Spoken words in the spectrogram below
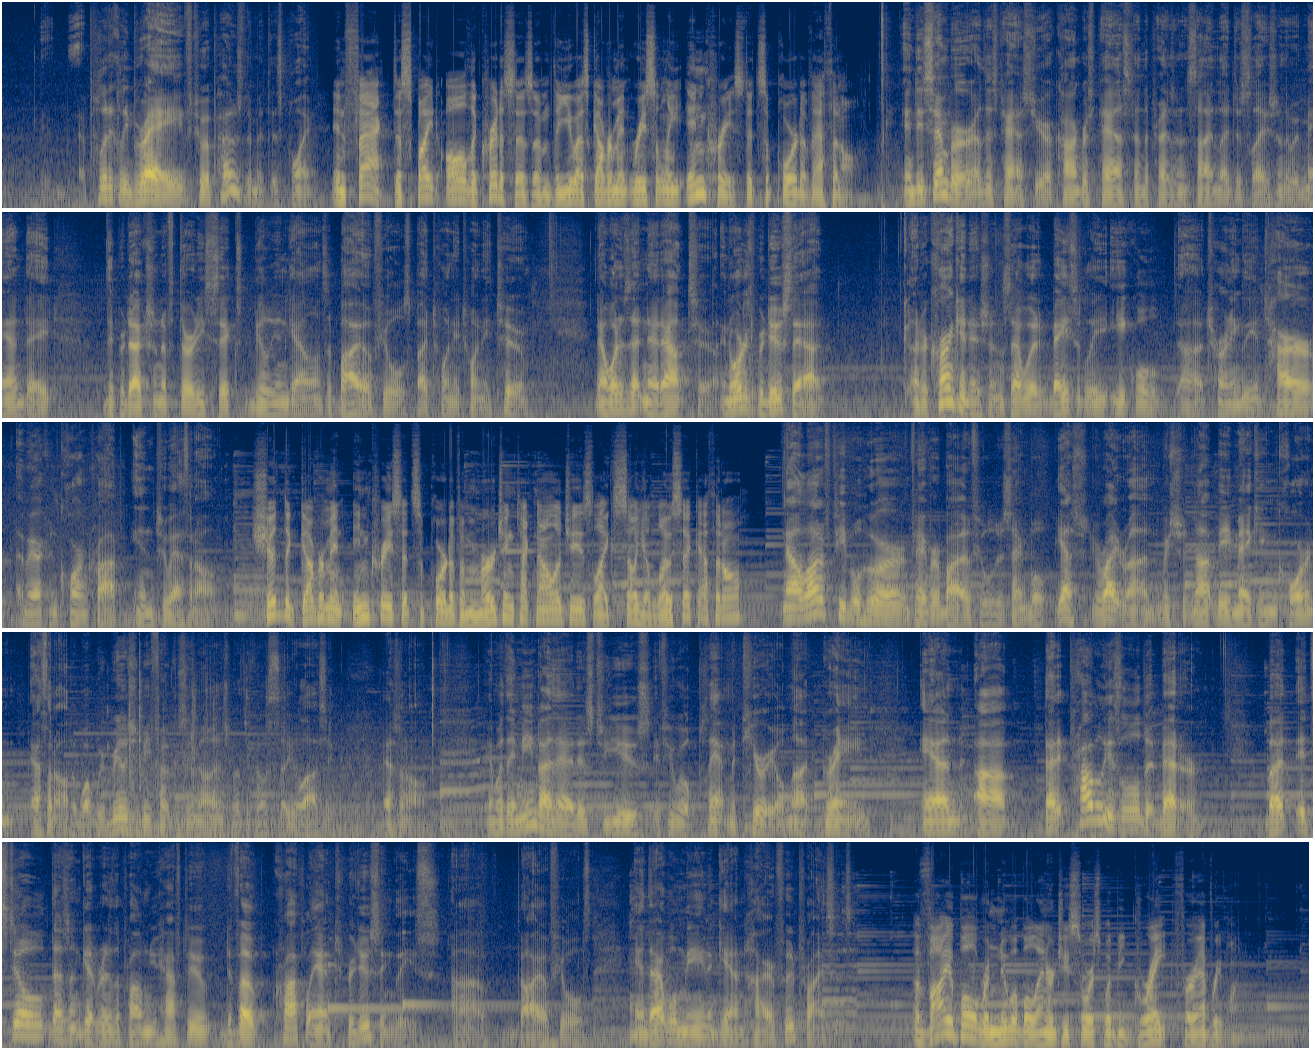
politically brave to oppose them at this point. In fact, despite all the criticism, the U.S. government recently increased its support of ethanol. In December of this past year, Congress passed and the President signed legislation that would mandate the production of 36 billion gallons of biofuels by 2022. Now, what does that net out to? In order to produce that, under current conditions, that would basically equal uh, turning the entire American corn crop into ethanol. Should the government increase its support of emerging technologies like cellulosic ethanol? Now, a lot of people who are in favor of biofuels are saying, well, yes, you're right, Ron, we should not be making corn ethanol. But what we really should be focusing on is what they call cellulosic ethanol. And what they mean by that is to use, if you will, plant material, not grain. And uh, that it probably is a little bit better, but it still doesn't get rid of the problem. You have to devote cropland to producing these uh, biofuels. And that will mean, again, higher food prices. A viable renewable energy source would be great for everyone.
